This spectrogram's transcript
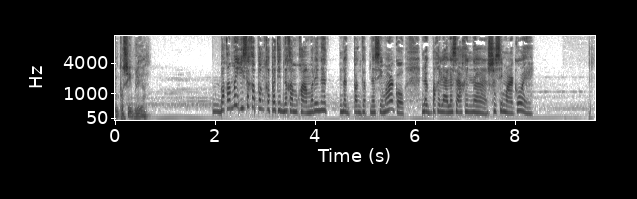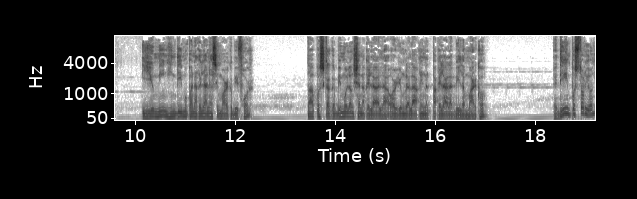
Imposible yun. Baka may isa ka pang kapatid na kamukha mo rin at nagpanggap na si Marco. Nagpakilala sa akin na siya si Marco eh. You mean hindi mo pa nakilala si Marco before? Tapos kagabi mo lang siya nakilala or yung lalaking nagpakilala bilang Marco? Eh di impostor yun.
